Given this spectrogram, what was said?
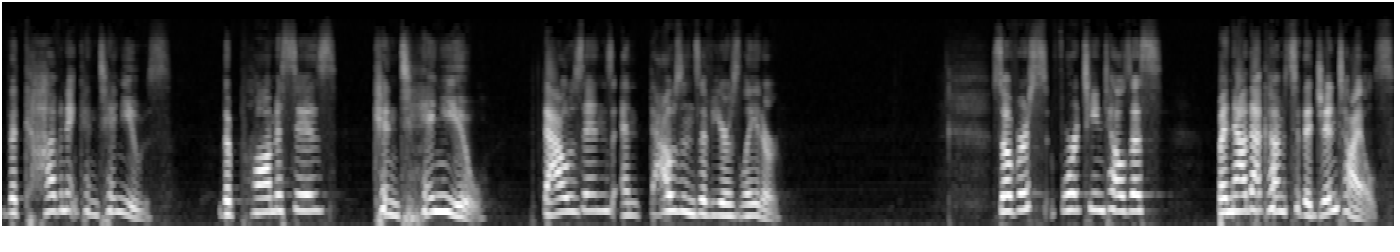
The covenant continues, the promises continue thousands and thousands of years later. So, verse 14 tells us, but now that comes to the Gentiles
